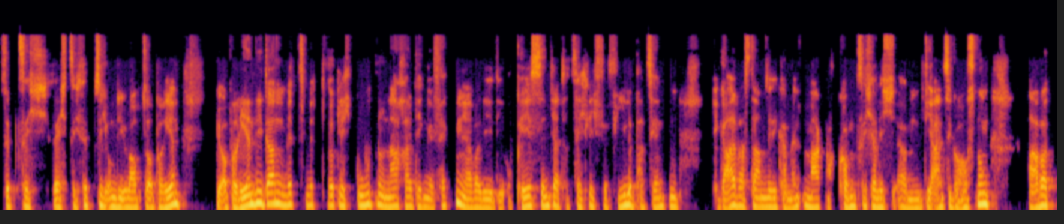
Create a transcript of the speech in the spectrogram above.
70, 60, 70, um die überhaupt zu operieren. Wir operieren die dann mit, mit wirklich guten und nachhaltigen Effekten, ja, weil die, die OPs sind ja tatsächlich für viele Patienten, egal was da am Medikamentenmarkt noch kommt, sicherlich ähm, die einzige Hoffnung. Aber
